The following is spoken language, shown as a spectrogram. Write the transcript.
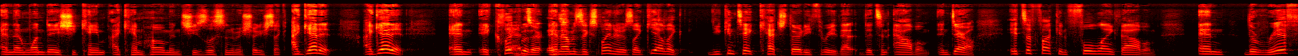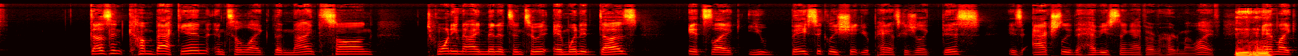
And then one day she came i came home and she's listening to Meshuggah she's like i get it. I get it. And it clicked with her. And i was explaining to it was like yeah like you can take catch 33 that that's an album and daryl it's a fucking full-length album. And the riff doesn't come back in until like the ninth song, 29 minutes into it. And when it does, it's like you basically shit your pants because you're like, this is actually the heaviest thing I've ever heard in my life. And like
